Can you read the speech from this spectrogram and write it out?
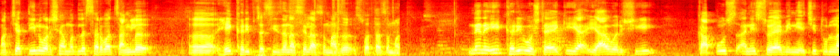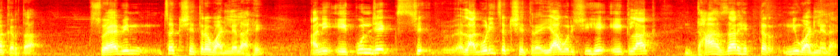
मागच्या तीन वर्षामधलं सर्वात चांगलं हे खरीपचं सीझन असेल असं माझं स्वतःचं मत. नाही नाही ही खरी गोष्ट आहे की या यावर्षी कापूस आणि सोयाबीन याची तुलना करता सोयाबीनचं क्षेत्र वाढलेलं आहे आणि एकूण जे क्षे लागवडीचं क्षेत्र आहे यावर्षी हे एक लाख दहा हजार हेक्टरनी वाढलेलं आहे.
